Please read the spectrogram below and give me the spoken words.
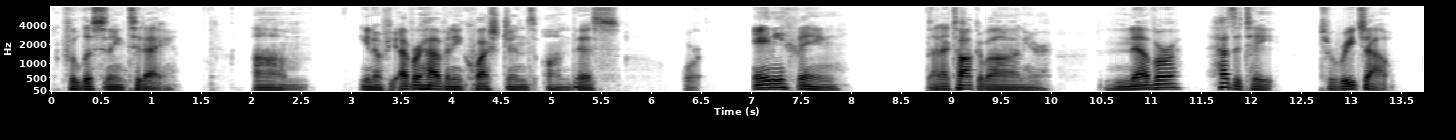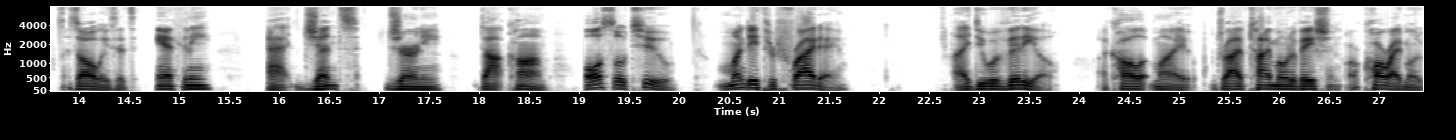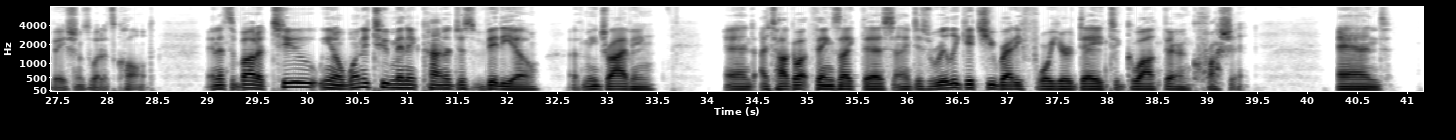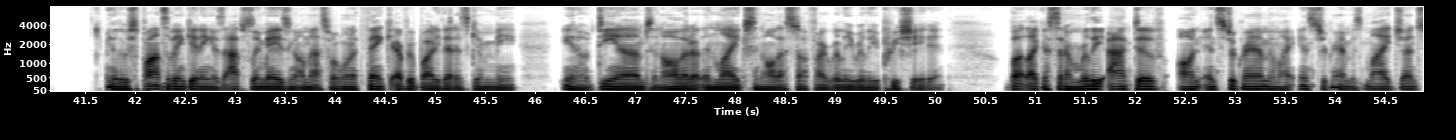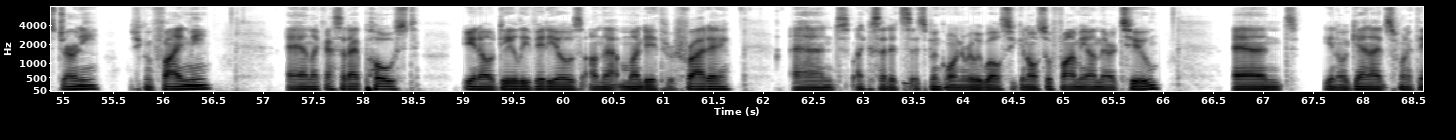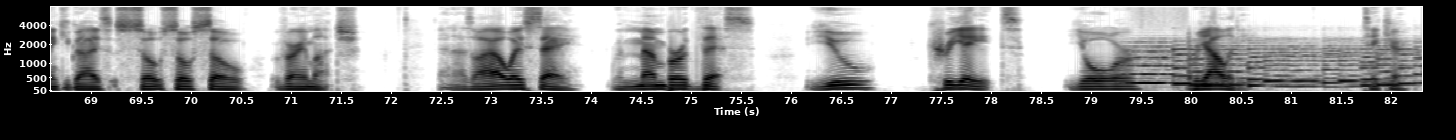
for listening today. Um, you know, if you ever have any questions on this or anything that I talk about on here, never hesitate to reach out. As always, it's Anthony at gentsjourney.com. Also, too, Monday through Friday, I do a video I call it my drive time motivation or car ride motivation is what it's called. And it's about a two, you know, one to two minute kind of just video of me driving. And I talk about things like this and I just really get you ready for your day to go out there and crush it. And, you know, the response I've been getting is absolutely amazing on that. So I want to thank everybody that has given me, you know, DMs and all that and likes and all that stuff. I really, really appreciate it. But like I said, I'm really active on Instagram and my Instagram is my gents journey. You can find me. And like I said, I post, you know, daily videos on that Monday through Friday. And like I said, it's, it's been going really well. So you can also find me on there too. And, you know, again, I just want to thank you guys so, so, so very much. And as I always say, remember this you create your reality. Take care.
